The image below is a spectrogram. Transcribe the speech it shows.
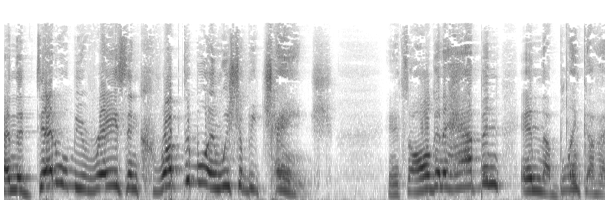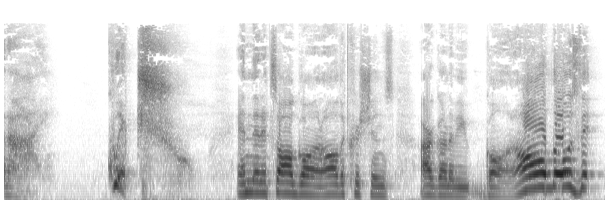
and the dead will be raised incorruptible, and we shall be changed. And it's all going to happen in the blink of an eye. Quick. And then it's all gone. All the Christians are going to be gone. All those that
